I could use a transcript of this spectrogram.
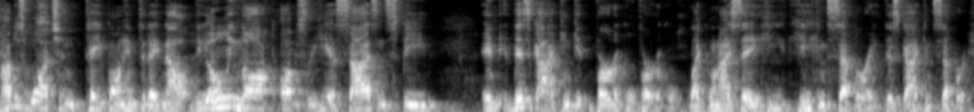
I was watching tape on him today. Now, the only knock, obviously, he has size and speed, and this guy can get vertical, vertical. Like when I say he he can separate, this guy can separate.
